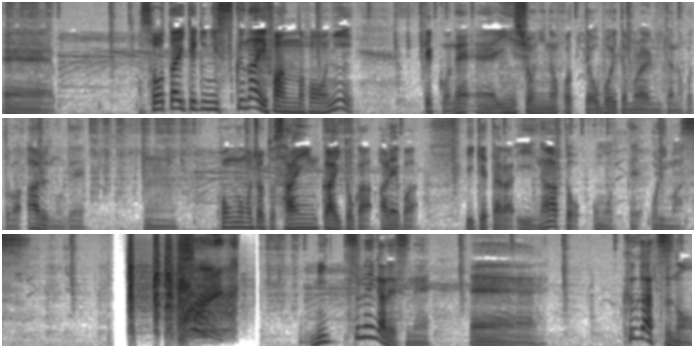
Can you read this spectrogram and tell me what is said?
えー相対的に少ないファンの方に結構ね、え印象に残って覚えてもらえるみたいなことはあるので、うん、今後もちょっとサイン会とかあればいけたらいいなと思っております。3つ目がですね、えー9月の、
